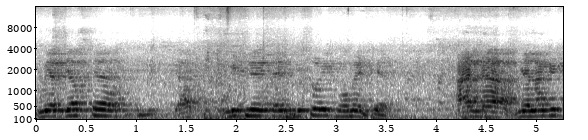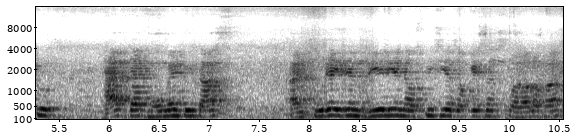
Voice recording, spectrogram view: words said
We have just uh, witnessed a and uh, we are lucky to have that moment with us. And today is a really an auspicious occasion for all of us.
